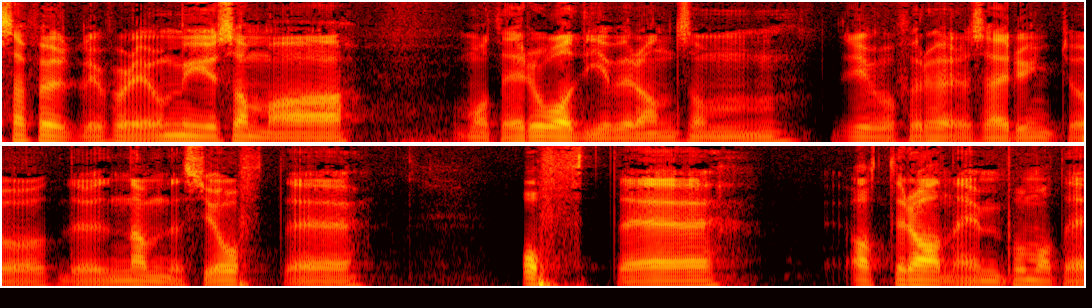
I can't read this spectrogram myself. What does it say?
selvfølgelig, for det er jo mye samme måte, rådgiverne som driver og forhører seg rundt, og det nevnes jo ofte, ofte at Ranheim på en måte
